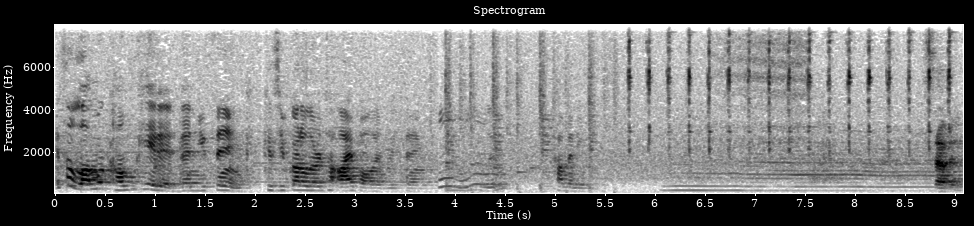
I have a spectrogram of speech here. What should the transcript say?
It's a lot more complicated than you think because you've got to learn to eyeball everything. Mm-hmm. Blue? How many? Mm. Seven.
